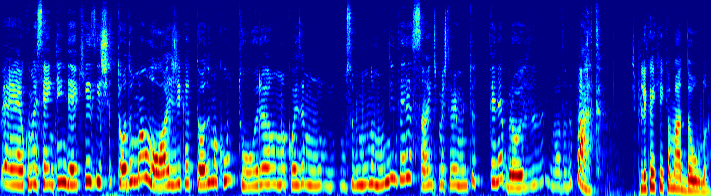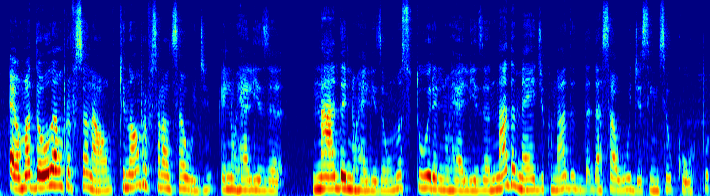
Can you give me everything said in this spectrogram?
é, eu comecei a entender que existe toda uma lógica, toda uma cultura, uma coisa, um submundo muito interessante, mas também muito tenebroso em volta do parto. Explica aqui que é uma doula. É, uma doula é um profissional que não é um profissional de saúde. Ele não realiza nada, ele não realiza uma sutura, ele não realiza nada médico, nada da, da saúde, assim, no seu corpo.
